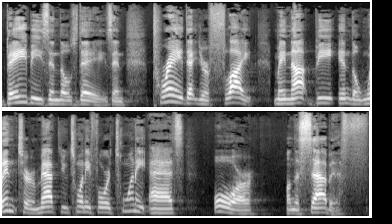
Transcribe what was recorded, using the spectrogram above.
babies in those days. And pray that your flight may not be in the winter. Matthew 24 20 adds, or on the Sabbath.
